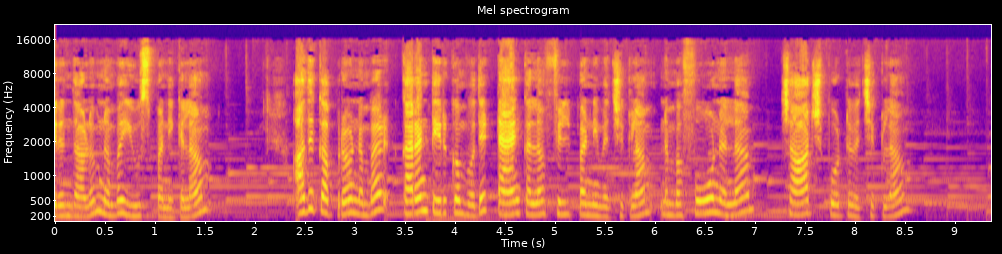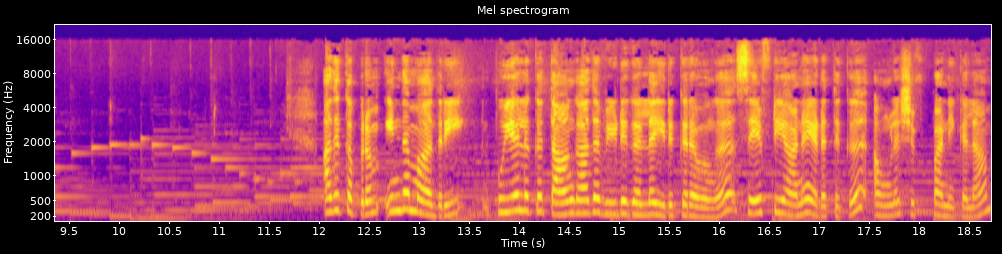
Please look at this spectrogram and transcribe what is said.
இருந்தாலும் நம்ம யூஸ் பண்ணிக்கலாம். அதுக்கப்புறம் நம்ம கரண்ட் இருக்கும்போதே டேங்க் எல்லாம் ஃபில் பண்ணி வச்சுக்கலாம். நம்ம ஃபோன் எல்லாம் சார்ஜ் போட்டு வச்சுக்கலாம். அதுக்கப்புறம் இந்த மாதிரி புயலுக்கு தாங்காத வீடுகளில் இருக்கிறவங்க சேஃப்டியான இடத்துக்கு அவங்கள ஷிஃப்ட் பண்ணிக்கலாம்.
